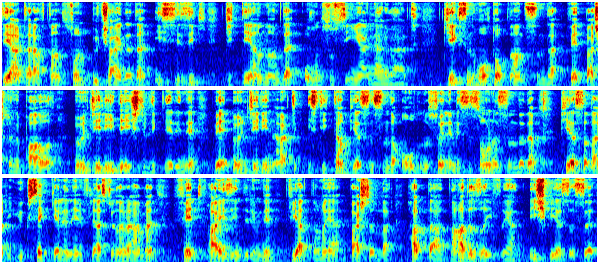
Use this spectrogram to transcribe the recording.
Diğer taraftan son 3 ayda da işsizlik ciddi anlamda olumsuz sinyaller verdi. Jackson Hole toplantısında Fed Başkanı Powell önceliği değiştirdiklerini ve önceliğin artık istihdam piyasasında olduğunu söylemesi sonrasında da piyasalar yüksek gelen enflasyona rağmen Fed faiz indirimini fiyatlamaya başladılar. Hatta daha da zayıflayan iş piyasası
